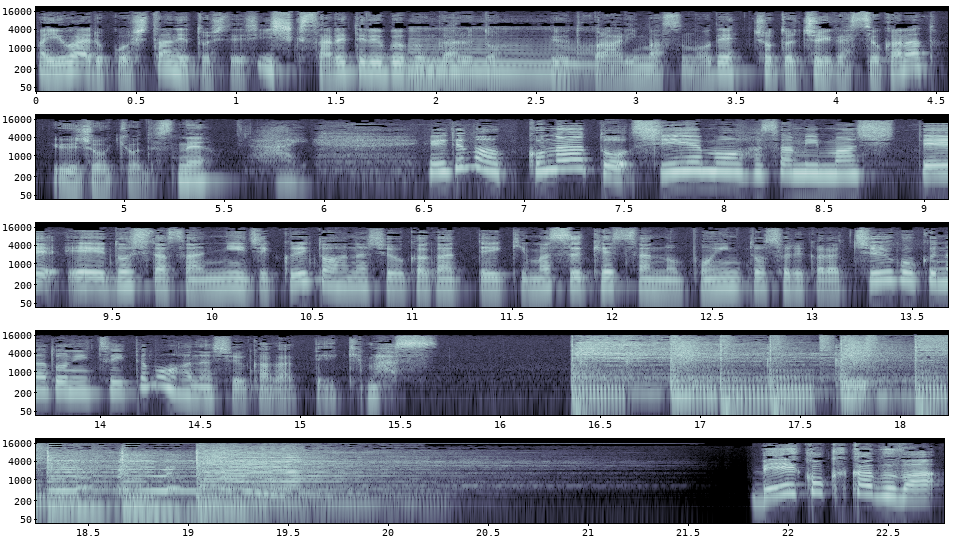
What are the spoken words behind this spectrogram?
あ、いわゆるこう下値として意識されている部分があるというところありますので、ちょっと注意が必要かなという状況ですね。はい。えー、では、この後 CM を挟みまして、えー、土下さんにじっくりとお話を伺っていきます。決算のポイント、それから中国などについてもお話を伺っていきます。米国株は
